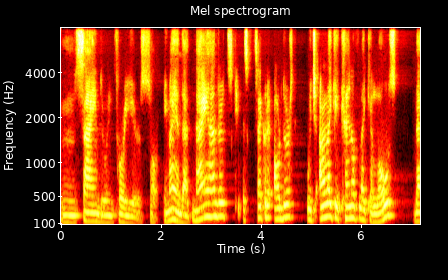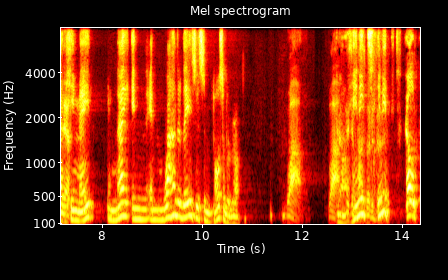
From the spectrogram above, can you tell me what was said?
um, signed during four years. So imagine that 900 executive orders, which are like a kind of like a laws that Yeah. he made in nine in, in 100 days is impossible, bro. Wow, wow! You know, he needs he needs help.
